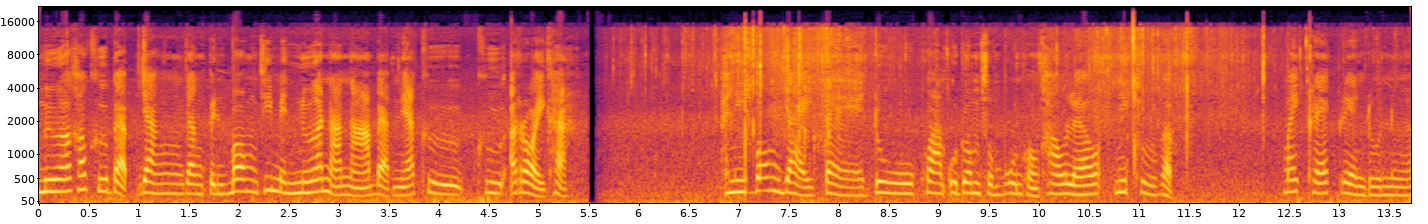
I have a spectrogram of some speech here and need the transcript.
เนื้อเขาคือแบบยังยังเป็นบ้องที่เป็นเนื้อหนาๆแบบนี้คือคืออร่อยค่ะอันนี้บ้องใหญ่แต่ดูความอุดมสมบูรณ์ของเขาแล้ว นี่คือแบบ ไม่แครกเกรียนดูเนื้อ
